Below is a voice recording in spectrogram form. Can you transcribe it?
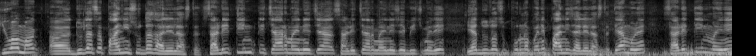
किंवा मग दुधाचं पाणीसुद्धा झालेलं असतं. साडेतीन ते चार महिन्याच्या साडेचार महिन्याच्या बीचमध्ये या दुधाचं पूर्णपणे पाणी झालेलं असतं. त्यामुळे साडेतीन महिने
